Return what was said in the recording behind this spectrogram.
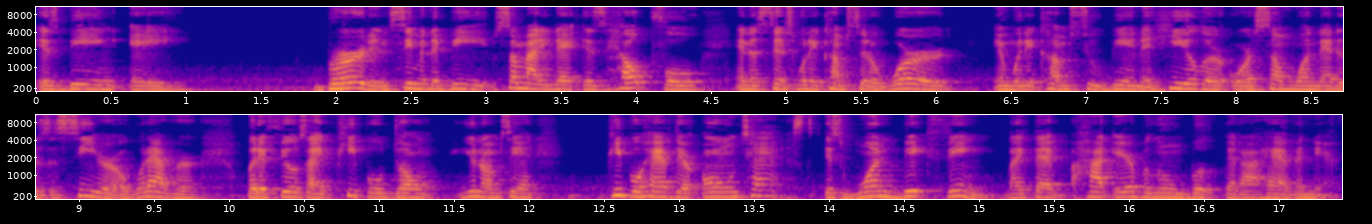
is being a burden, seeming to be somebody that is helpful in a sense when it comes to the word and when it comes to being a healer or someone that is a seer or whatever. But it feels like people don't, you know what I'm saying? people have their own tasks. It's one big thing, like that hot air balloon book that I have in there.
